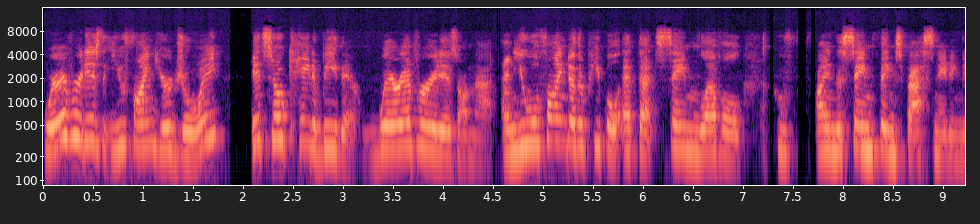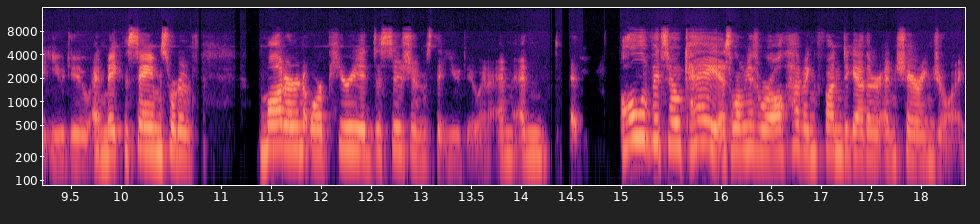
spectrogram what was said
wherever it is that you find your joy it's okay to be there wherever it is on that. And you will find other people at that same level who find the same things fascinating that you do and make the same sort of modern or period decisions that you do. And and, and all of it's okay as long as we're all having fun together and sharing joy.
